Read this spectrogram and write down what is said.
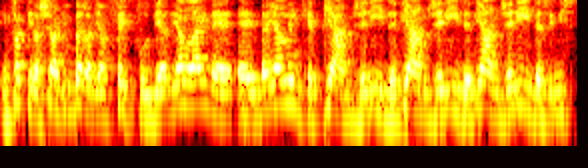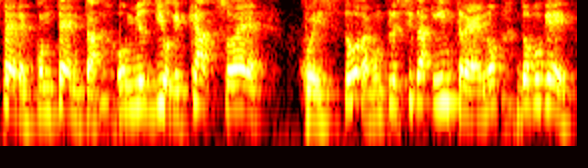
Infatti la scena più bella di Unfaithful di Adrian Lyne è, è Diane Lane che piange, ride, piange, ride, piange, ride, si dispera, è contenta, oh mio Dio che cazzo è questo, la complessità in treno, dopo che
